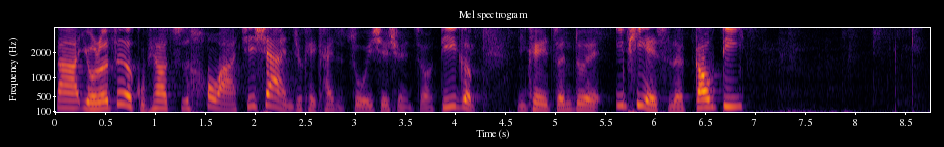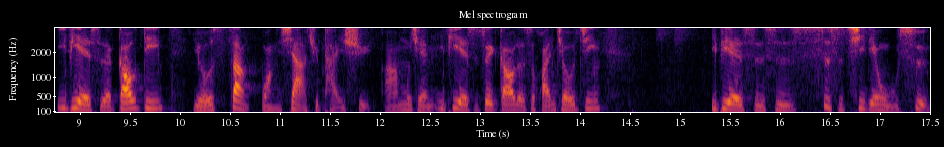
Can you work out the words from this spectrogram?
那有了这个股票之后啊，接下来你就可以开始做一些选择。第一个，你可以针对 EPS 的高低。EPS 的高低由上往下去排序啊，目前 EPS 最高的是环球金，EPS 是四十七点五四，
